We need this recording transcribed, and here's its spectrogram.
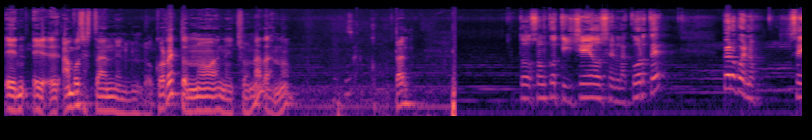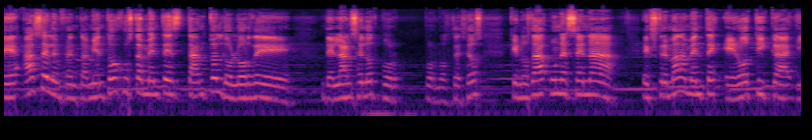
en- eh, ambos están en lo correcto, no han hecho nada, ¿no? Como tal. Todos son coticheos en la corte. Pero bueno, se hace el enfrentamiento. Justamente es tanto el dolor de, de Lancelot por, por los deseos que nos da una escena extremadamente erótica y,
